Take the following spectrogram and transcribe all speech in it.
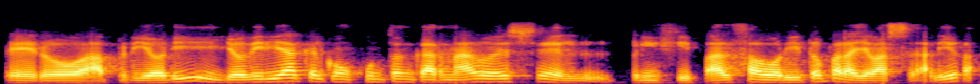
pero a priori yo diría que el conjunto encarnado es el principal favorito para llevarse la liga.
